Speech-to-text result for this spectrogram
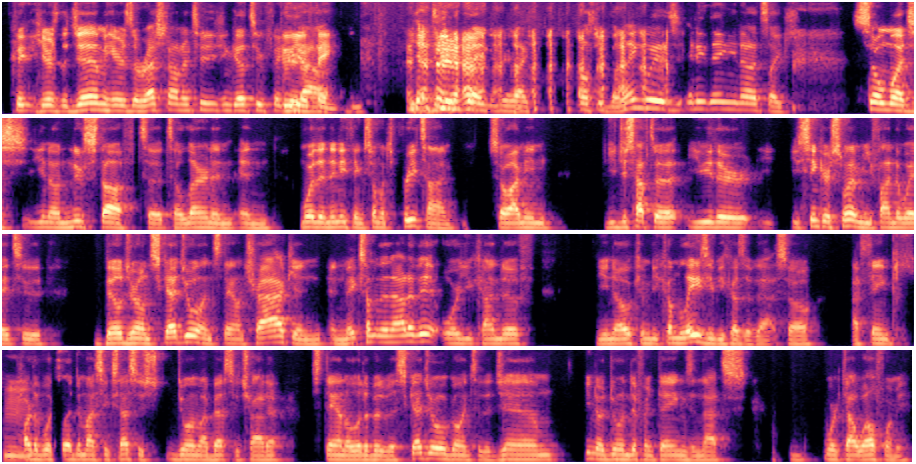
here's the gym, here's a restaurant or two you can go to. Figure do your out. thing. And, yeah, do your thing. And you're like, I'll speak the language, anything. You know, it's like so much, you know, new stuff to to learn, and and more than anything, so much free time. So I mean, you just have to you either you sink or swim. You find a way to build your own schedule and stay on track and and make something out of it, or you kind of you know, can become lazy because of that. So I think mm. part of what's led to my success is doing my best to try to stay on a little bit of a schedule, going to the gym, you know, doing different things. And that's worked out well for me.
